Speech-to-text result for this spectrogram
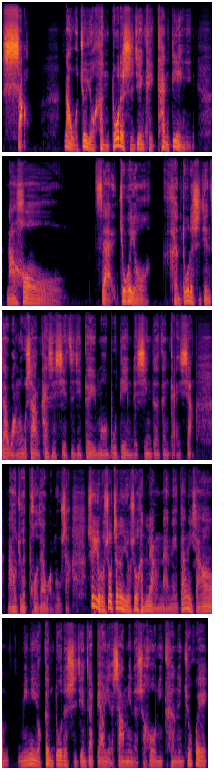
少，那我就有很多的时间可以看电影，然后再就会有。很多的时间在网络上开始写自己对于某部电影的心得跟感想，然后就会 po 在网络上。所以有的时候真的有时候很两难呢。当你想要明年有更多的时间在表演上面的时候，你可能就会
